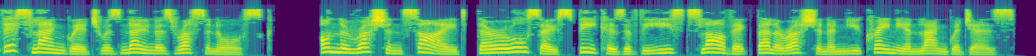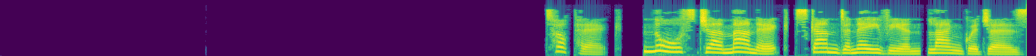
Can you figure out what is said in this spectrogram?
This language was known as Russenorsk. On the Russian side, there are also speakers of the East Slavic Belarusian and Ukrainian languages. North Germanic Scandinavian languages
